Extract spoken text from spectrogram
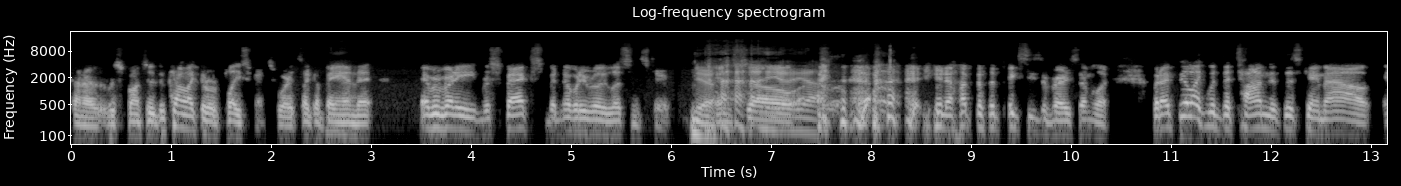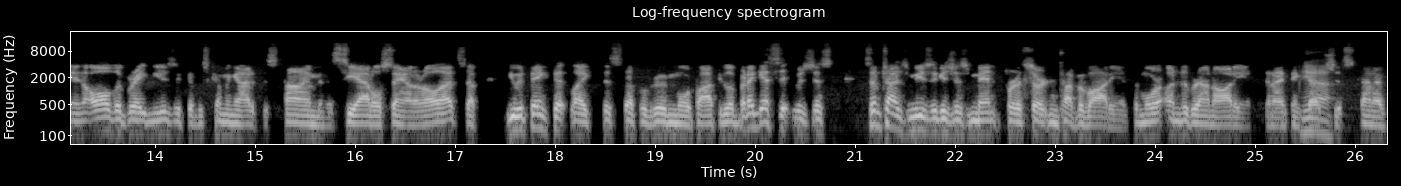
kind of responds to. They're kind of like the Replacements, where it's like a band that everybody respects but nobody really listens to. Yeah. And so, Yeah, you know, I feel the Pixies are very similar. But I feel like with the time that this came out and all the great music that was coming out at this time and the Seattle sound and all that stuff, you would think that like this stuff would be more popular. But I guess it was just sometimes music is just meant for a certain type of audience, a more underground audience. And I think that's just kind of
